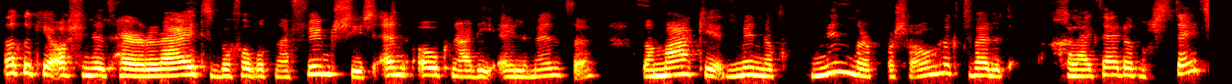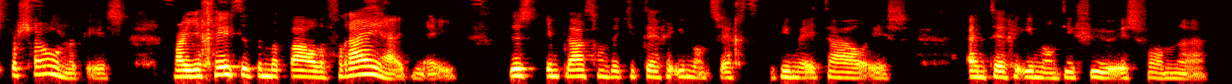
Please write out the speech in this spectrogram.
elke keer als je het herleidt, bijvoorbeeld naar functies en ook naar die elementen, dan maak je het minder, minder persoonlijk, terwijl het gelijktijdig nog steeds persoonlijk is. Maar je geeft het een bepaalde vrijheid mee. Dus in plaats van dat je tegen iemand zegt die metaal is en tegen iemand die vuur is van,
